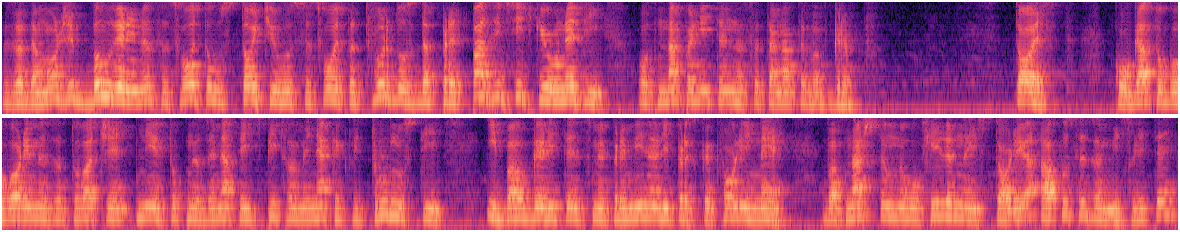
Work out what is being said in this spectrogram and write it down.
За да може българина със своята устойчивост, със своята твърдост да предпази всички онези от напаните на сатаната в гръб. Тоест, когато говорим за това, че ние тук на земята изпитваме някакви трудности и българите сме преминали през какво ли не, в нашата многохилядна история, ако се замислите,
